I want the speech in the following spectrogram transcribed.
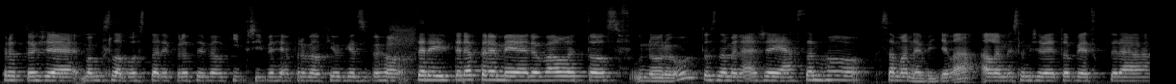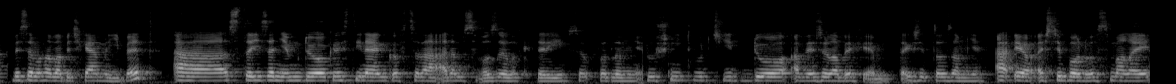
protože mám slabost tady pro ty velký příběhy a pro velkého Gatsbyho, který teda premiéroval letos v únoru, to znamená, že já jsem ho sama neviděla, ale myslím, že je to věc, která by se mohla babičkám líbit. A stojí za ním duo Kristýna Jankovcová a Adam Svozil, který jsou podle mě slušný tvůrčí duo a věřila bych jim, takže to za mě. A jo, ještě bonus malej.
